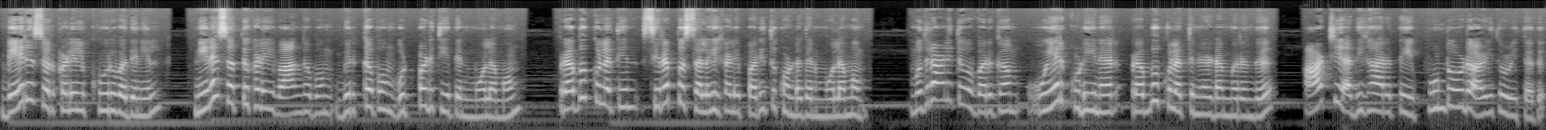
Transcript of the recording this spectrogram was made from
வேறு சொற்களில் கூறுவதெனில் நில சொத்துக்களை வாங்கவும் விற்கவும் உட்படுத்தியதன் மூலமும் பிரபு குலத்தின் சிறப்பு சலுகைகளை பறித்து கொண்டதன் மூலமும் முதலாளித்துவ வர்க்கம் உயர்குடியினர் பிரபு குலத்தினரிடமிருந்து ஆட்சி அதிகாரத்தை பூண்டோடு அழித்தொழித்தது.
